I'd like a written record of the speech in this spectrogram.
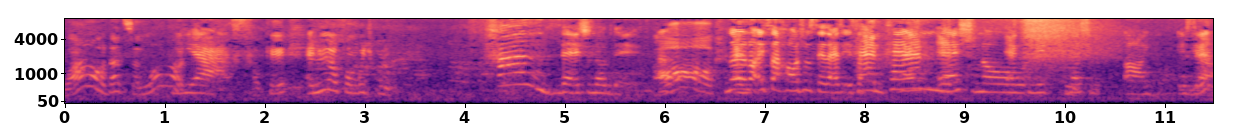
Wow, that's a lot. Yes. Okay. And you are from which group? Han National Day. Uh, Oh, no, and- no, it's a, how to say that? It's Han- a Han, Han National. ethnic group. nation, uh, is Yeah. it?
